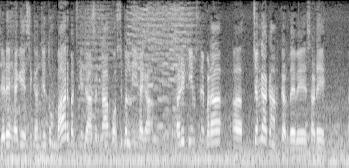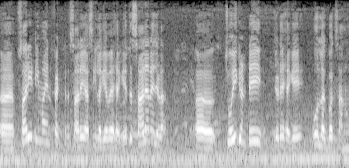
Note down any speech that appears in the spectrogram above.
ਜਿਹੜੇ ਹੈਗੇ ਸਿਕੰਜੇ ਤੋਂ ਬਾਹਰ ਬਚ ਕੇ ਜਾ ਸਕਦਾ ਪੋਸੀਬਲ ਨਹੀਂ ਹੈਗਾ। ਸਾਡੀ ਟੀਮਸ ਨੇ ਬੜਾ ਚੰਗਾ ਕੰਮ ਕਰਦੇ ਹੋਏ ਸਾਡੇ ਸਾਰੀ ਟੀਮਾਂ ਇਨਫੈਕਟ ਸਾਰੇ ਅਸੀਂ ਲੱਗੇ ਹੋਏ ਹੈਗੇ ਤੇ ਸਾਰਿਆਂ ਨੇ ਜਿਹੜਾ ਅ, 24 ਘੰਟੇ ਜਿਹੜੇ ਹੈਗੇ ਉਹ ਲਗਭਗ ਸਾਨੂੰ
